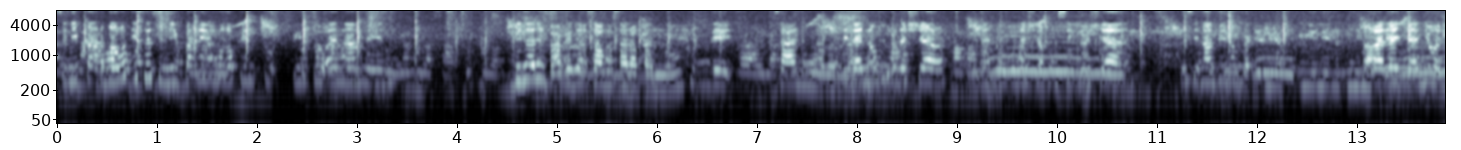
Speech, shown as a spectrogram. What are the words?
sinipa na, bawat isa sinipa na yung mga pintu, pintuan namin. Binaril ba agad ang asawa sa harapan mo? Hindi. Saan mo naman? Tinanong ko na siya, tinanong ko na siya kung sino siya. Sinabi ng pangalan niya yun,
